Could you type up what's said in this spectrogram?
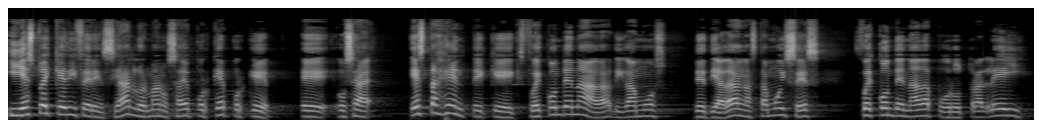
Y esto hay que diferenciarlo, hermano. ¿Sabe por qué? Porque, eh, o sea, esta gente que fue condenada, digamos, desde Adán hasta Moisés, fue condenada por otra ley.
